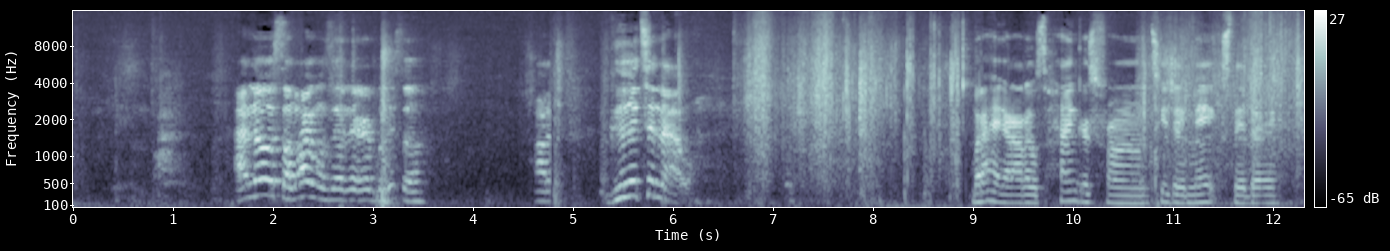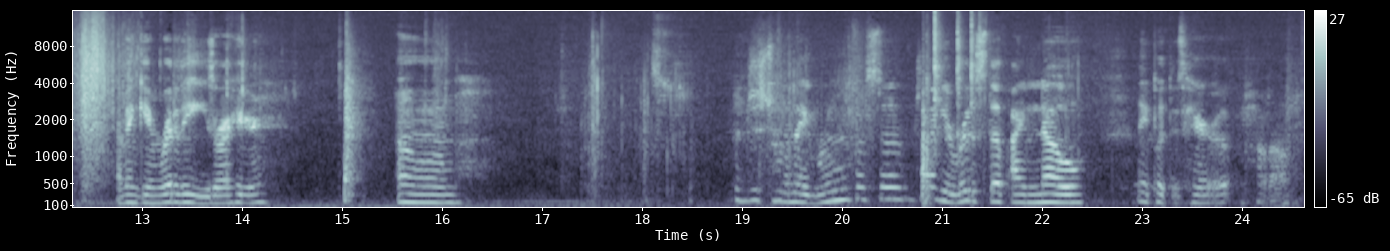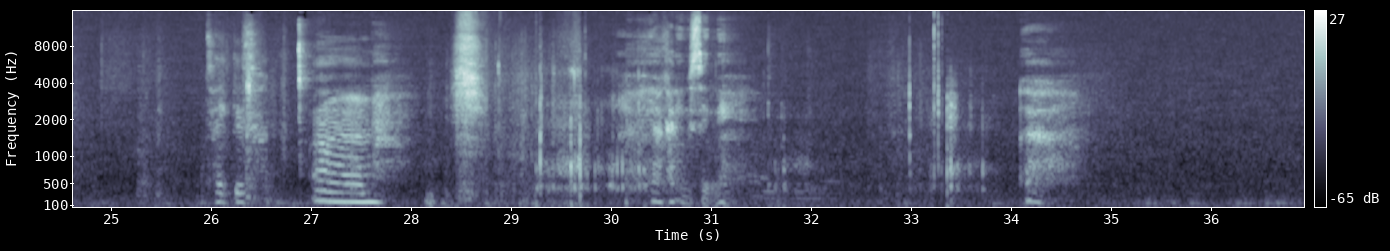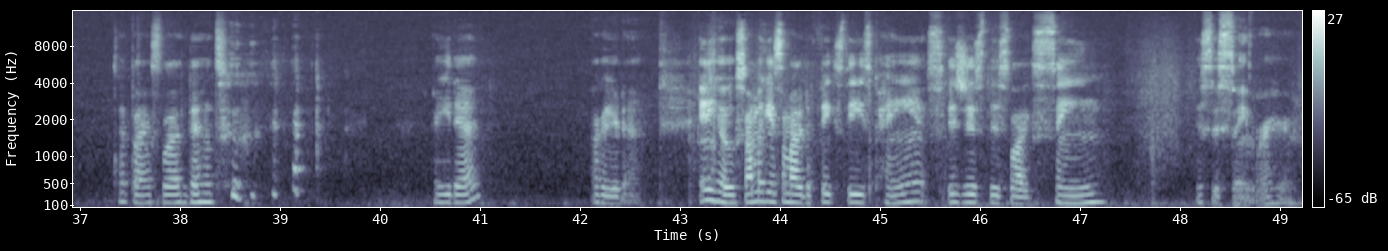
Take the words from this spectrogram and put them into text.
I know it's some white ones in there, but it's a good to know. But I had got all those hangers from TJ Maxx that day. I've been getting rid of these right here. Um, I'm just trying to make room for stuff. I'm trying to get rid of stuff I know. Let me put this hair up. Hold on. Take this. Um, y'all can't even see me. That thing sliding down too. Are you done? Okay, you're done. Anywho, so I'm gonna get somebody to fix these pants. It's just this like seam. It's this seam right here.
